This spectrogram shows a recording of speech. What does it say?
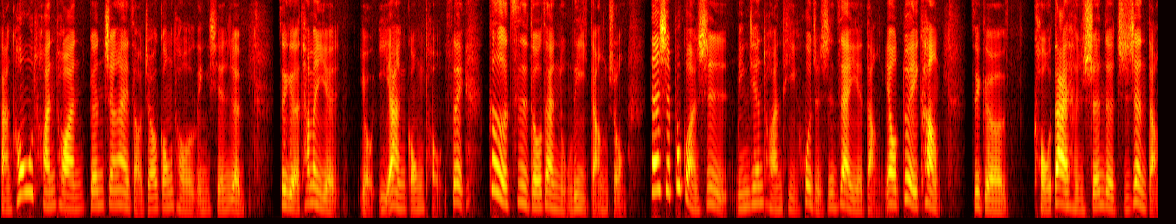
反空屋团团跟真爱早教公投领衔人，这个他们也。有一案公投，所以各自都在努力当中。但是，不管是民间团体或者是在野党，要对抗这个口袋很深的执政党，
